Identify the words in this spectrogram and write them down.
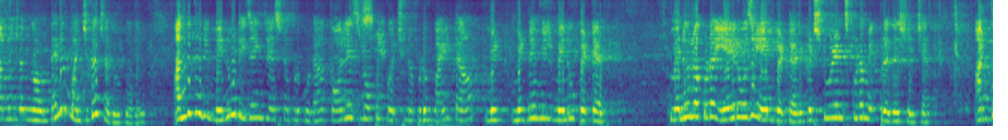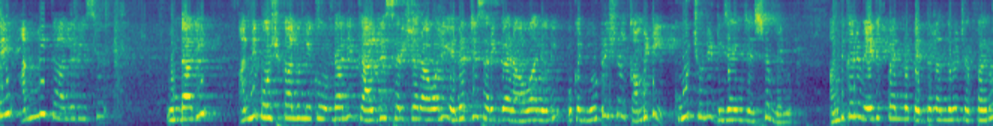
ఆనందంగా ఉంటేనే మంచిగా చదువుకోగలం. అందుకని మెనూ డిజైన్ చేసినప్పుడు కూడా కాలేజ్ లోపలికి వచ్చినప్పుడు బయట mid mid day meal menu పెట్టారు. మెనూలో కూడా ఏ రోజు ఏం పెట్టారు? ఇక్కడ స్టూడెంట్స్ కూడా మీకు ప్రదర్శించారు. అంటే అన్ని క్యాలరీస్ ఉండాలి అన్ని పోషకాలు మీకు ఉండాలి క్యాలరీస్ సరిగ్గా రావాలి ఎనర్జీ సరిగ్గా రావాలి అని ఒక న్యూట్రిషనల్ కమిటీ కూర్చొని డిజైన్ చేసిన మెను అందుకని వేదిక పైన పెద్దలందరూ చెప్పారు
